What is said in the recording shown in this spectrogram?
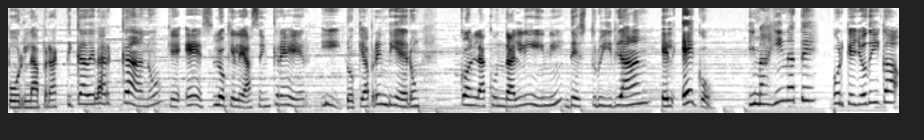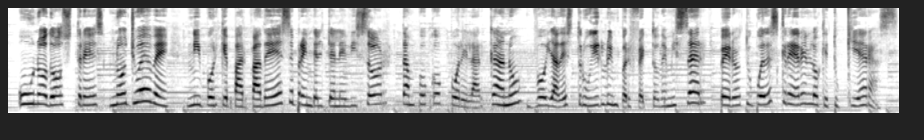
por la práctica del arcano, que es lo que le hacen creer y lo que aprendieron, con la kundalini destruirán el ego. Imagínate porque yo diga 1, 2, 3, no llueve, ni porque parpadee se prende el televisor, tampoco por el arcano voy a destruir lo imperfecto de mi ser, pero tú puedes creer en lo que tú quieras.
